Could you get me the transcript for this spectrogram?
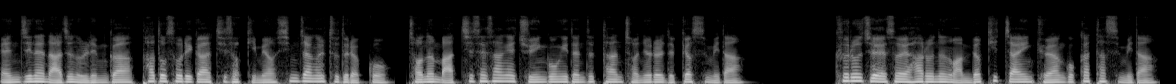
엔진의 낮은 울림과 파도 소리가 뒤섞이며 심장을 두드렸고 저는 마치 세상의 주인공이 된 듯한 전율을 느꼈습니다. 크루즈에서의 하루는 완벽히 짜인 교양곡 같았습니다.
